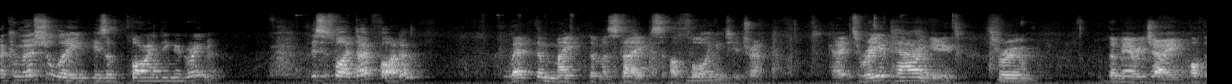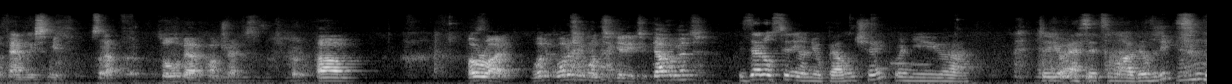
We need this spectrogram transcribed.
A commercial lien is a binding agreement. This is why don't fight them. Let them make the mistakes of falling into your trap. Okay, it's re-empowering you through the Mary Jane of the family Smith stuff. It's all about contracts. Um, alrighty, what, what do we want to get into? Government. Is that all sitting on your balance sheet when you uh, do your assets and liabilities?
